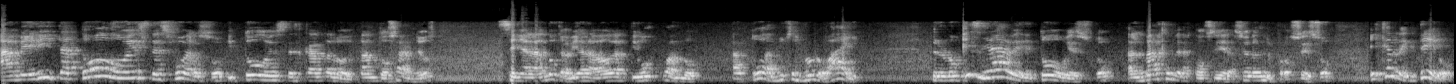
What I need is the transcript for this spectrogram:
amerita todo este esfuerzo y todo este escándalo de tantos años señalando que había lavado de activos cuando a todas luces no lo hay. Pero lo que es grave de todo esto, al margen de las consideraciones del proceso, es que reitero,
